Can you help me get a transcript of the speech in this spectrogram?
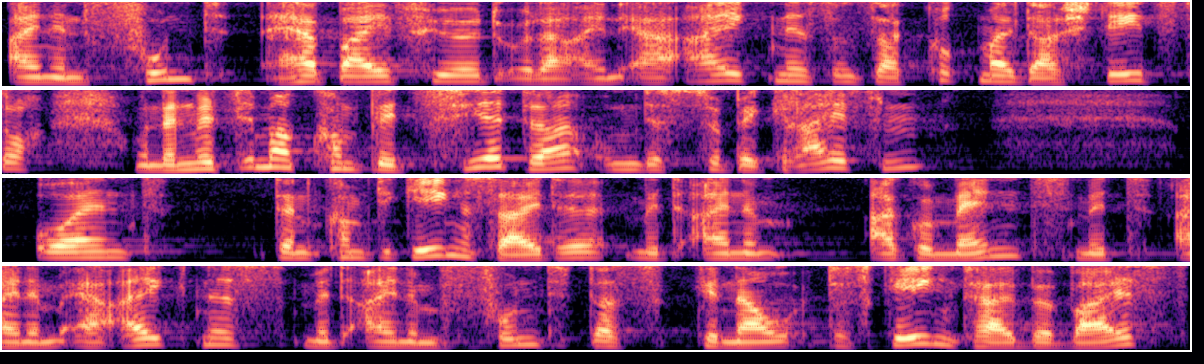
einen Fund herbeiführt oder ein Ereignis und sagt, guck mal, da steht's doch. Und dann wird es immer komplizierter, um das zu begreifen. Und dann kommt die Gegenseite mit einem Argument, mit einem Ereignis, mit einem Fund, das genau das Gegenteil beweist.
